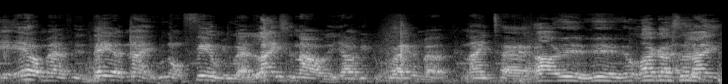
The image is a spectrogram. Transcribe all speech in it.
it don't matter if it's day or night. We're gonna film. You got lights and all that. Y'all be complaining about nighttime. Oh yeah, yeah. Like I said, lights,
